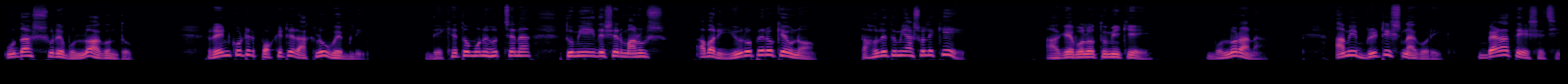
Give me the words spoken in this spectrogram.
উদাস সুরে বলল, আগন্তুক, রেনকোটের পকেটে রাখল ওয়েবলি। দেখে তো মনে হচ্ছে না তুমি এই দেশের মানুষ, আবার ইউরোপেরও কেউ ন তাহলে তুমি আসলে কে? আগে বলো তুমি কে, বলল রানা। আমি ব্রিটিশ নাগরিক, বেড়াতে এসেছি।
